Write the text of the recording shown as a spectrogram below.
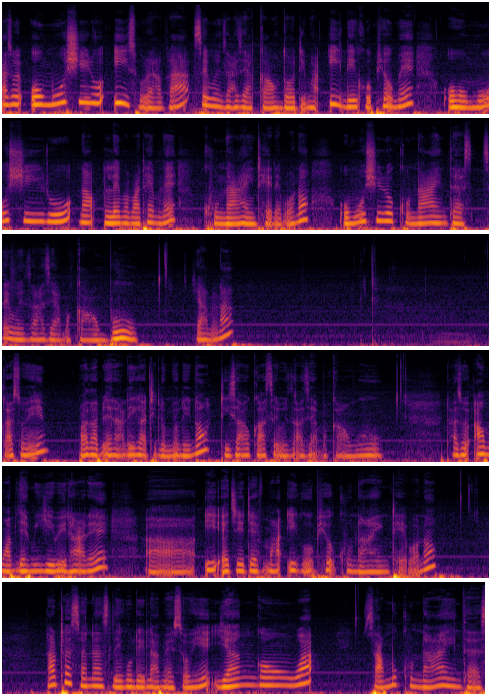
ါဆို面白いဆိုတာကစိတ်ဝင်စားစရာကောင်းတော့ဒီမှာ i လေးကိုဖြုတ်မယ်面白နောက်အလဲမှာမထည့်မလဲခုနိုင်ထည့်တယ်ပေါ့နော်面白くないんですစိတ်ဝင်စားစရာမကောင်းဘူးရမလားဒါဆိုရင်ဘာသာပြန်တာလေးကဒီလိုမျိုးလေးနော်ဒီစာအုပ်ကစိတ်ဝင်စားစရာမကောင်းဘူး ဒါဆိုအောက်မှာပြန်ပြီးရေးပေးထားတဲ့အာ e adjective မှာ e ကိုဖြုတ်ခုနိုင်ထဲပေါ့နော်နောက်ထပ် sentence လေးကိုလေ့လာမယ်ဆိုရင်ရန်ကုန်ဝစာမှုခုနိုင် this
